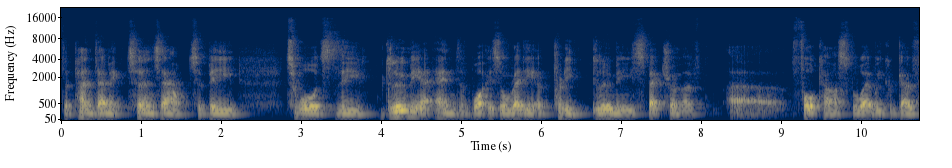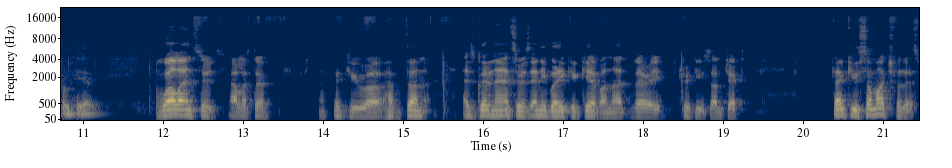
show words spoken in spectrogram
the pandemic turns out to be towards the gloomier end of what is already a pretty gloomy spectrum of uh, forecasts for where we could go from here. Well answered, Alistair. I think you uh, have done as good an answer as anybody could give on that very tricky subject. Thank you so much for this.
